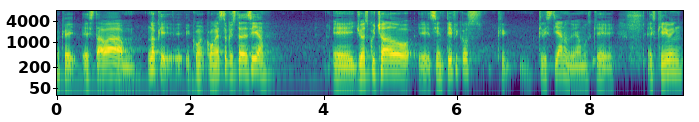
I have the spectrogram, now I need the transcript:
Ok, estaba... No, que eh, con, con esto que usted decía, eh, yo he escuchado eh, científicos que, cristianos, digamos, que escriben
